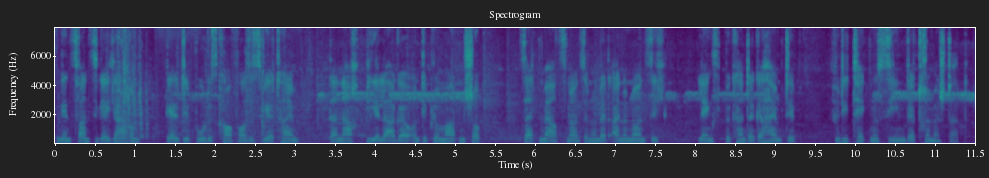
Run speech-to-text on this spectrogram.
In den 20er Jahren Gelddepot des Kaufhauses Wertheim, danach Bierlager und Diplomatenshop, seit März 1991 längst bekannter Geheimtipp für die Techno-Scene der Trümmerstadt.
